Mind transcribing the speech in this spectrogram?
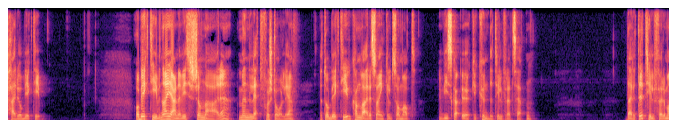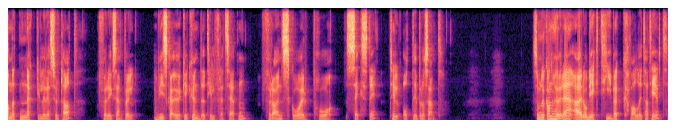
per objektiv. Objektivene er gjerne visjonære, men lett forståelige. Et objektiv kan være så enkelt som at vi skal øke kundetilfredsheten. Deretter tilfører man et nøkkelresultat, eksempel vi skal øke kundetilfredsheten fra en score på 60 til 80 Som du kan høre, er objektivet kvalitativt,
